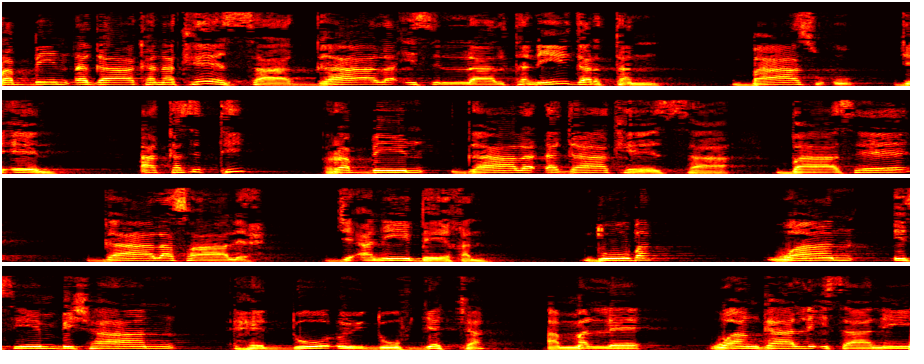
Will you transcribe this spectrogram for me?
rabbiin dhagaa kana keessaa gaala isin laaltanii gartan. baasu'u je'een akkasitti rabbiin gaala dhagaa keessaa baasee gaala saalix je'anii beekan duuba waan isiin bishaan hedduu dhuyduuf jecha ammallee waan gaalli isaanii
